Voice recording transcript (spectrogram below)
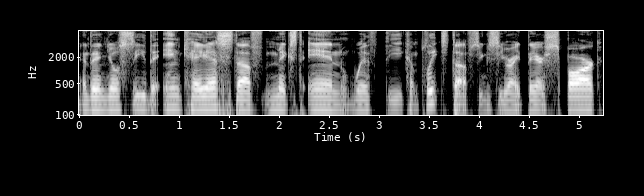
And then you'll see the NKS stuff mixed in with the Komplete stuff. So you can see right there Spark,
